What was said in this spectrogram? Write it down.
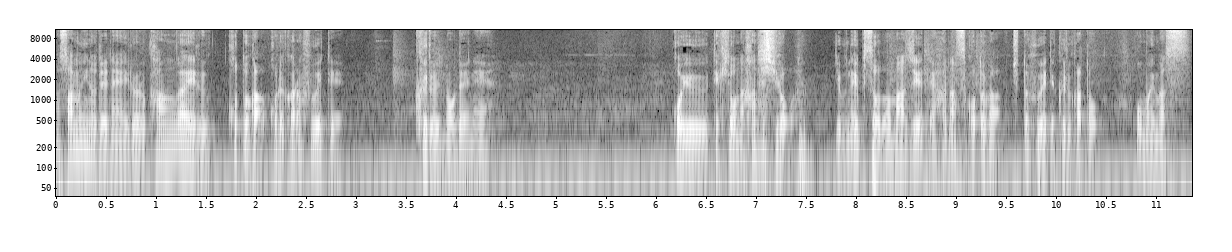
あ、寒いのでねいろいろ考えることがこれから増えてくるのでねこういう適当な話を自分のエピソードを交えて話すことがちょっと増えてくるかと思います。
